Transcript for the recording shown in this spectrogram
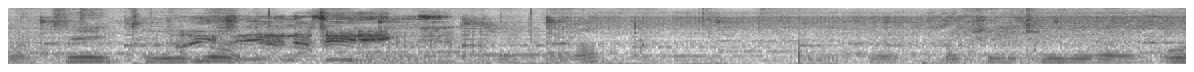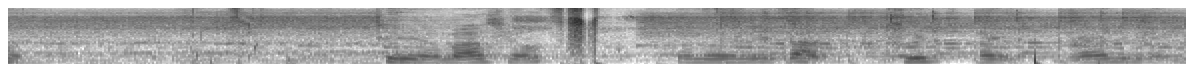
목소리 들리면? 네, 목소리 들리면 들려 마세요. 오늘은 일단 불 아니 말하는 거 아니야.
